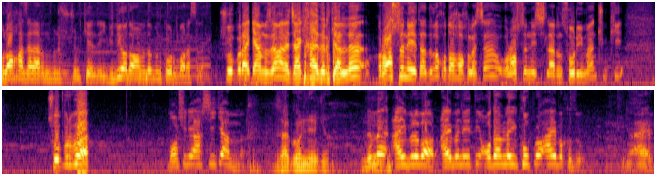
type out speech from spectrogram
mulohazalarini bilish uchun keldik. Video davomida buni ko'rib borasizlar. Shopir akamiz ham mana jak haydarkanlar rostini aytadilar xudo xohlasa rostini aytishlarini so'rayman chunki shopir buva moshina yaxshi ekanmi? Законный ekan. Nima aybi bor aybini ayting odamlarga ko'proq aybi qizuv Ayb.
